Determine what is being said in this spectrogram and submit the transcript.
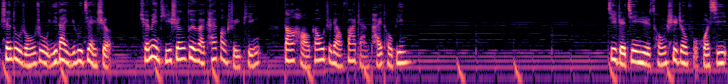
深度融入“一带一路”建设，全面提升对外开放水平，当好高质量发展排头兵。记者近日从市政府获悉，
